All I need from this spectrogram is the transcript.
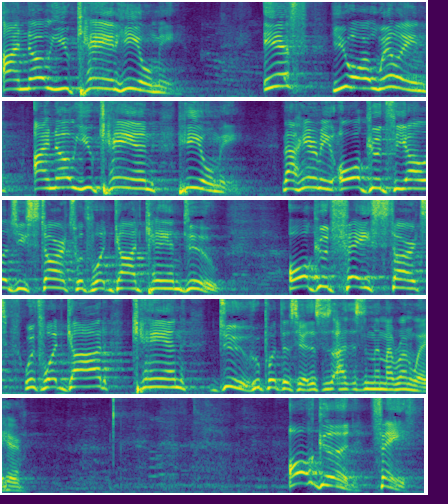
I know you can heal me. If you are willing, I know you can heal me. Now, hear me, all good theology starts with what God can do. All good faith starts with what God can do. Who put this here? This is, this is in my runway here. All good faith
